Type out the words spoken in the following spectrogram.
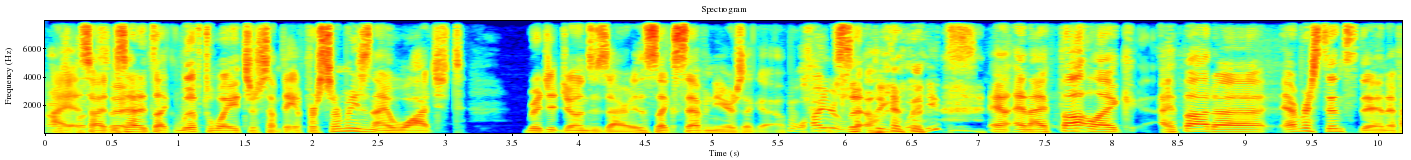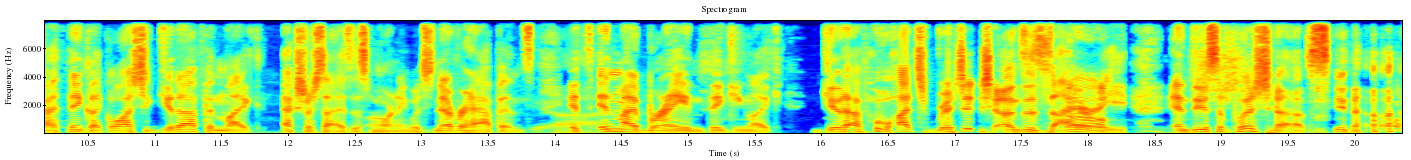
I, about so I decided to like lift weights or something. And for some reason, I watched Bridget Jones's Diary. This is like seven years ago. While you're So- lifting weights? and, and I thought like I thought uh ever since then if I think like oh I should get up and like exercise this morning which never happens it's in my brain thinking like get up and watch Bridget Jones's diary and do some push-ups you know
